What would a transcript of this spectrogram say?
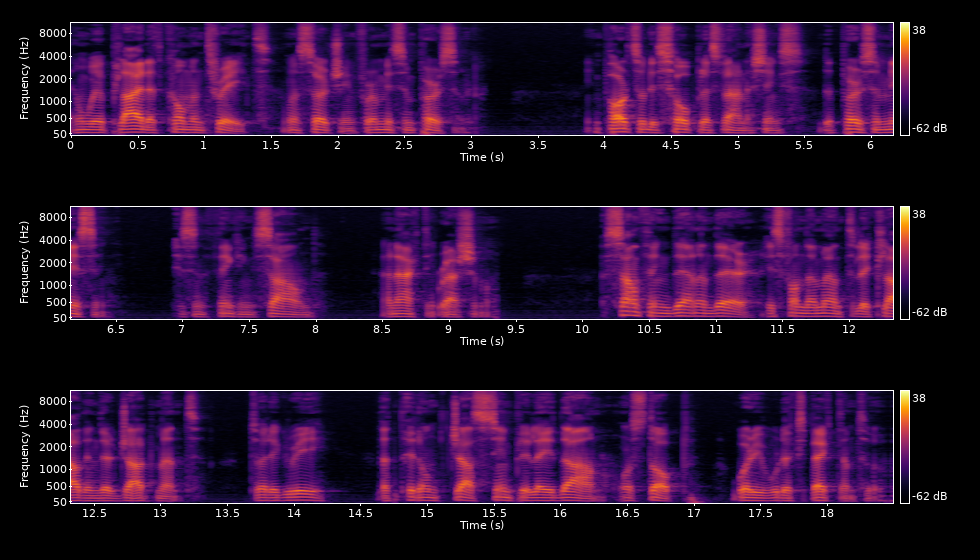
and we apply that common trait when searching for a missing person. In parts of these hopeless vanishings, the person missing isn't thinking sound and acting rational something then and there is fundamentally clouding their judgment to a degree that they don't just simply lay down or stop where you would expect them to.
